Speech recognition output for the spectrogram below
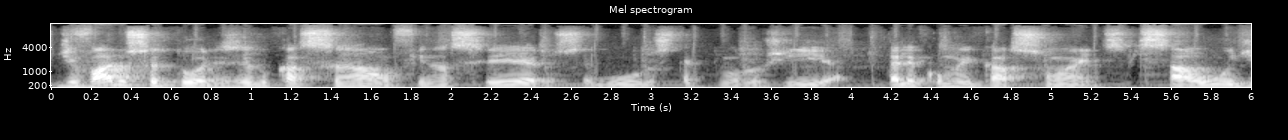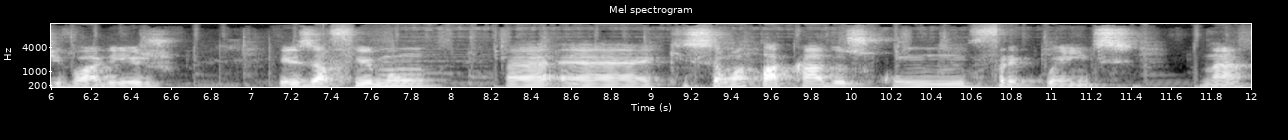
de vários setores, educação, financeiro, seguros, tecnologia, telecomunicações, saúde, varejo, eles afirmam é, é, que são atacados com frequência, né?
